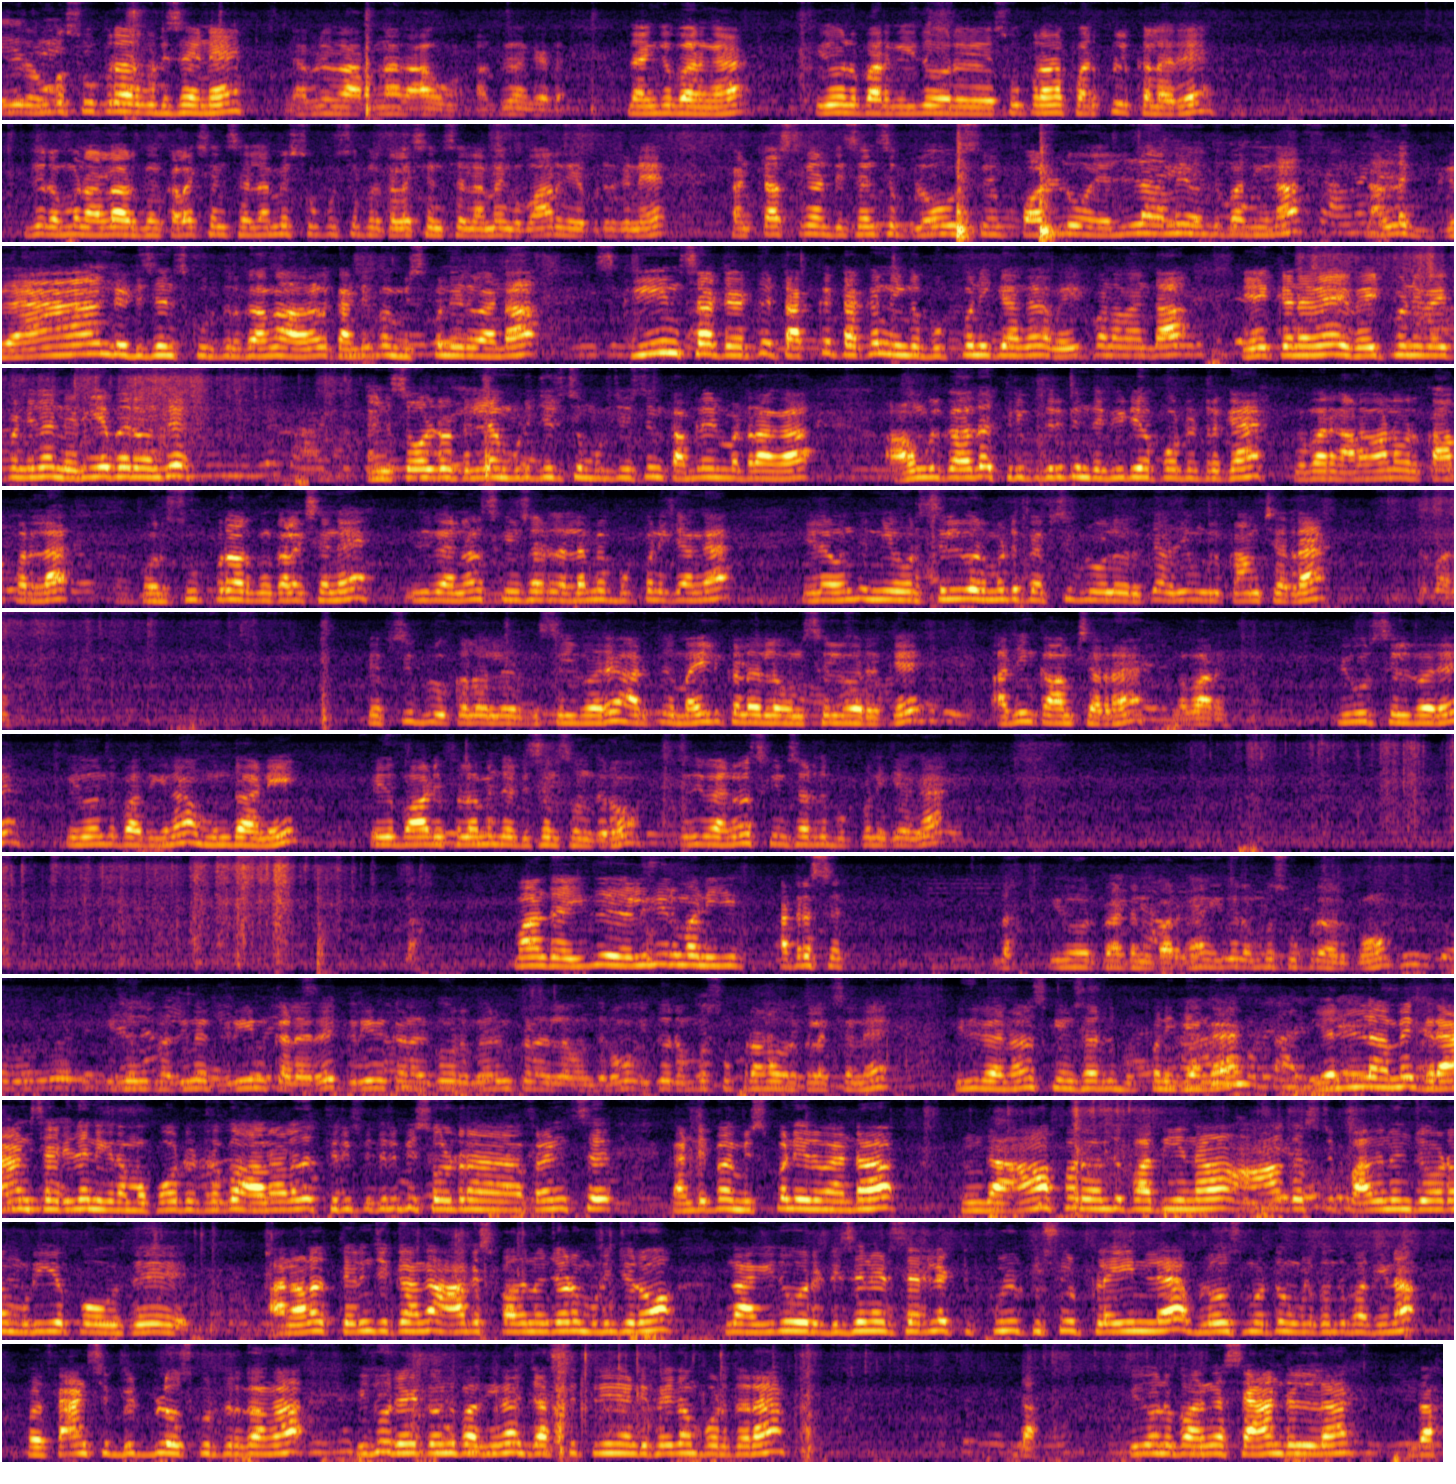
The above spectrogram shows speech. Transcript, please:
இது ரொம்ப சூப்பராக இருக்கும் டிசைனு அப்படி அரை நேரம் ஆகும். அதுதான் கேட்டேன். இந்த இங்கே பாருங்கள் இது ஒன்று பாருங்கள் இது ஒரு சூப்பரான பர்பிள் கலரு இது ரொம்ப நல்லா இருக்கும் கலெக்ஷன்ஸ் எல்லாமே சூப்பர் சூப்பர் கலெக்ஷன்ஸ் எல்லாமே இங்கே பாருங்க எப்படி இருக்குன்னு. ஃபண்டாஸ்டிக்கான டிசைன்ஸ் ப்ளவுஸ் பல்லு எல்லாமே வந்து பார்த்தீங்கன்னா நல்ல கிராண்ட் டிசைன்ஸ் கொடுத்துருக்காங்க. அதனால் கண்டிப்பாக மிஸ் பண்ணிட வேண்டாம். ஸ்க்ரீன்ஷாட் எடுத்து டக்கு டக்குன்னு நீங்கள் புக் பண்ணிக்காங்க. வெயிட் பண்ண வேண்டாம். ஏற்கனவே வெயிட் பண்ணி வெயிட் பண்ணி தான் நிறைய பேர் வந்து எனக்கு சோல்ட் அவுட் இல்லை முடிஞ்சிருச்சு முடிஞ்சிருச்சுன்னு கம்ப்ளைண்ட் பண்ணுறாங்க அவங்களுக்காக தான் திருப்பி திருப்பி இந்த வீடியோ போட்டுட்ருக்கேன். இப்போ பாருங்க அழகான ஒரு காப்பரில் ஒரு சூப்பராக இருக்கும் கலெக்ஷனு இது வேணாலும் ஸ்க்ரீன்ஷாட் எல்லாமே புக் பண்ணிக்காங்க. இதில் வந்து நீ ஒரு சில்வர் மட்டும் பெப்சி ப்ளூவில் இருக்குது அதையும் உங்களுக்கு காமிச்சிடுறேன். பாருங்கள் பாருங்க. பெப்சி ப்ளூ கலரில் இருக்குது சில்வரு அடுத்து மயில் கலரில் ஒன்று சில்வர் இருக்குது அதையும் காமிச்சிடுறேன். இங்கே பாருங்க. பியூர் சில்வரு இது வந்து பார்த்தீங்கன்னா முந்தானி இது பாடி ஃபுல்லாமே இந்த டிசைன்ஸ் வந்துடும் இது வேணாலும் ஸ்க்ரீன்ஷாட் புக் பண்ணிக்கோங்க. மா அந்த இது எழுதிருமா நீ? அட்ரஸ்ஸு இது ஒரு பேட்டர்ன் பாருங்க. இது ரொம்ப சூப்பராக இருக்கும். இது வந்து பார்த்தீங்கன்னா க்ரீன் கலரு க்ரீன் கலருக்கு ஒரு மெரூன் கலரில் வந்துடும் இது ரொம்ப சூப்பரான ஒரு கலெக்ஷனு இது வேணாலும் ஸ்க்ரீன்ஷாட் புக் பண்ணிக்கோங்க. எல்லாமே கிராண்ட் சாரி தான் இன்றைக்கி நம்ம போட்டுட்ருக்கோம். அதனால தான் திருப்பி திருப்பி சொல்கிறேன் ஃப்ரெண்ட்ஸு கண்டிப்பாக மிஸ் பண்ணிட வேண்டாம். இந்த ஆஃபர் வந்து பார்த்தீங்கன்னா ஆகஸ்ட் பதினஞ்சோட முடிய போகுது. அதனால் தெரிஞ்சுக்காங்க. ஆகஸ்ட் பதினஞ்சோட முடிஞ்சிடும் நான் இது ஒரு டிசைனர் சரியில் ஃபுல் டிஷ்யூ பிளெயினில் ப்ளவுஸ் மட்டும் உங்களுக்கு வந்து பார்த்தீங்கன்னா ஒரு ஃபேன்சி பிட் ப்ளவுஸ் கொடுத்துருக்காங்க. இது ரேட் வந்து பார்த்தீங்கன்னா ஜஸ்ட் த்ரீ நைன்ட்டி ஃபைவ் தான் போட்டு தரேன் இது ஒன்று பாருங்கள் சாண்டலில் இந்த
